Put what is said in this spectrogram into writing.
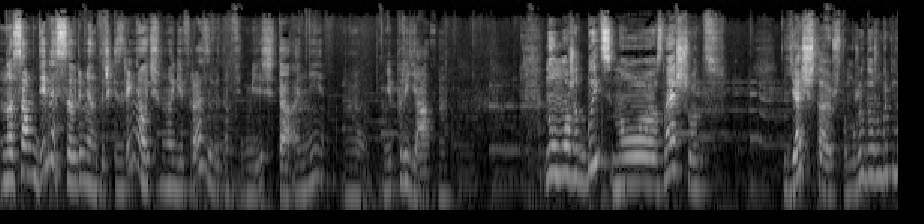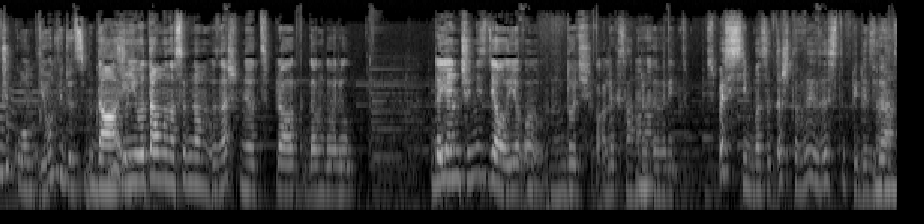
На самом деле, с современной точки зрения, очень многие фразы в этом фильме, я считаю, они ну, неприятны. Ну, может быть, но, знаешь, вот я считаю, что мужик должен быть мужиком, и он ведет себя Да, мужик. и вот там он особенно, знаешь, меня цепляло, когда он говорил, да я ничего не сделал, я, о, дочка Александра Ага. говорит, спасибо за то, что вы заступились за Да. нас.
